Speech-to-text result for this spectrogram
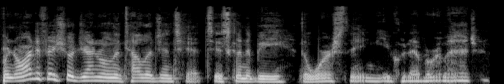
When artificial general intelligence hits, it's going to be the worst thing you could ever imagine.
